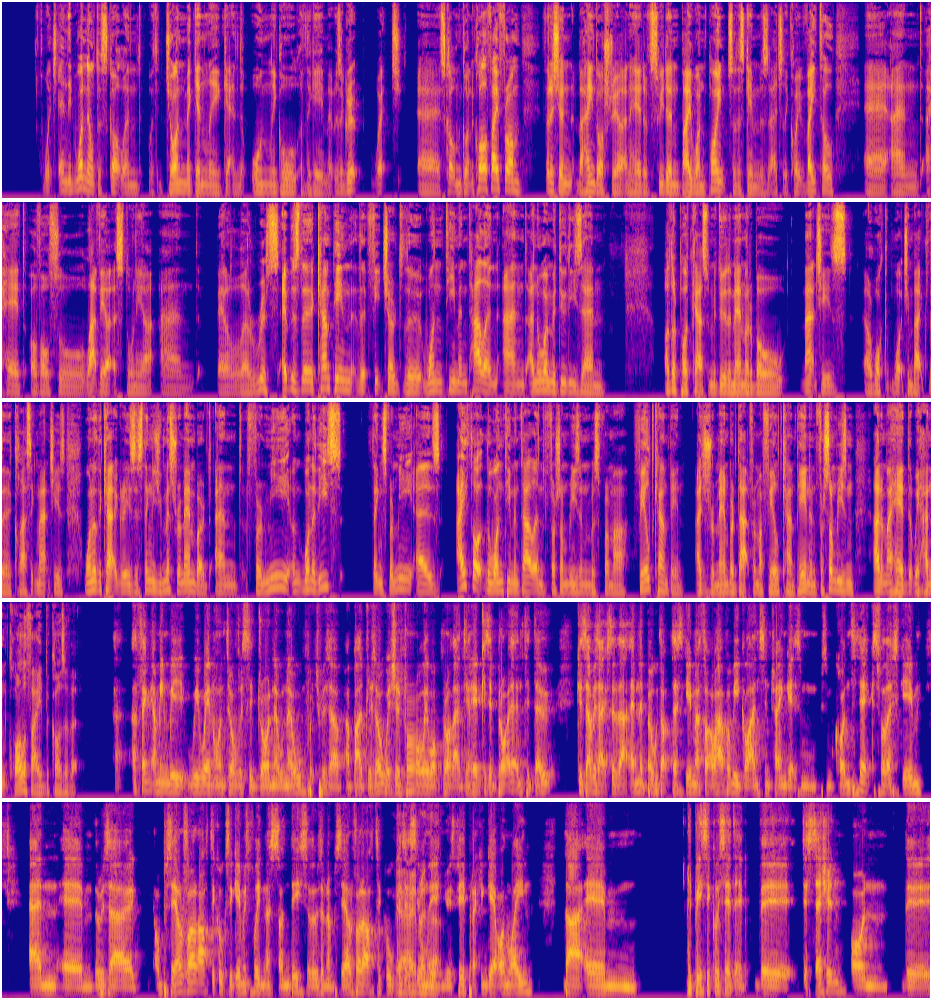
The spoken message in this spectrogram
which ended 1 0 to Scotland with John McGinlay getting the only goal of the game. It was a group which uh, Scotland got to qualify from, finishing behind Austria and ahead of Sweden by one point. So this game was actually quite vital. Uh, and ahead of also Latvia, Estonia, and Belarus. It was the campaign that featured the one team in Tallinn. And I know when we do these um, other podcasts, when we do the memorable matches, or watching back the classic matches, one of the categories is things you misremembered. And for me, one of these things for me is I thought the one team in Tallinn for some reason was from a failed campaign. I just remembered that from a failed campaign, and for some reason I had in my head that we hadn't qualified because of it. I think, I mean, we, we went on to obviously draw nil nil, which was a, a, bad result, which is probably what brought that into your head because it brought it into doubt. Because I was actually that in the build up to this game, I thought I'll have a wee glance and try and get some some context for this game. And um, there was a Observer article because the game was played on a Sunday, so there was an Observer article because yeah, it's I the only that. newspaper I can get online that um, it basically said that the decision on the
